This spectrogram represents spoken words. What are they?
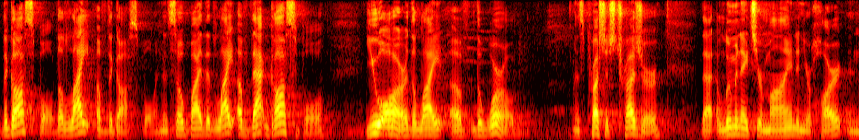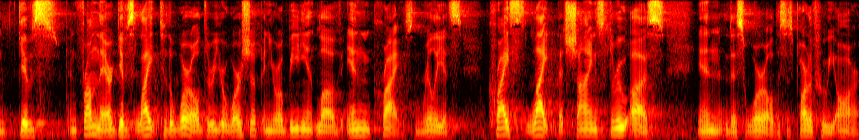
the gospel, the light of the gospel. And so, by the light of that gospel, you are the light of the world. This precious treasure that illuminates your mind and your heart and gives, and from there, gives light to the world through your worship and your obedient love in Christ. And really, it's Christ's light that shines through us in this world. This is part of who we are.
